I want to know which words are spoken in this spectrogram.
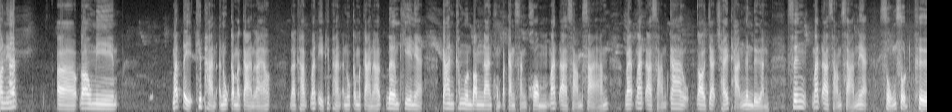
อนเนี้ยเอ่อเรามีมติที่ผ่านอนุกรรมการแล้วนะครับมติที่ผ่านอนุกรรมการแล้ว เดิมทีเนี่ยการคำนวณบำนาญของประกันสังคมมาตรา 33 และมาตรา39 เราจะใช้ฐานเงินเดือน ซึ่งมาตรา 33 เนี่ยสูงสุดคือ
